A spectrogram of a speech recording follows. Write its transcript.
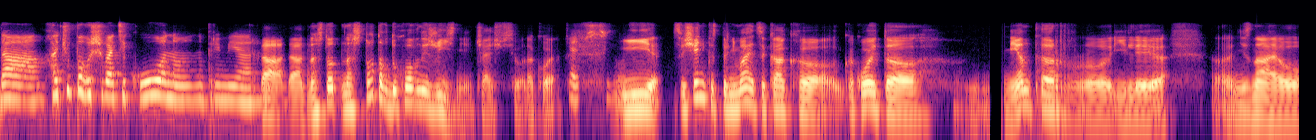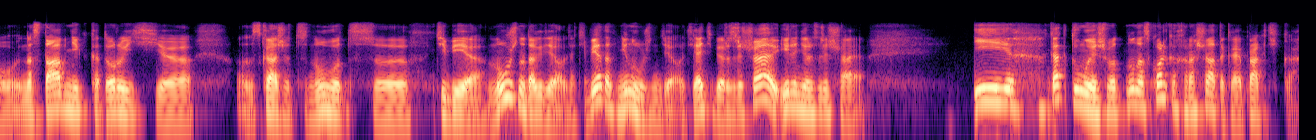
да, хочу повышивать икону, например. Да, да, на, что, на что-то в духовной жизни чаще всего такое. Чаще всего. И священник воспринимается как э, какой-то ментор э, или, э, не знаю, наставник, который скажет, ну вот тебе нужно так делать, а тебе так не нужно делать. Я тебе разрешаю или не разрешаю. И как думаешь, вот, ну, насколько хороша такая практика?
